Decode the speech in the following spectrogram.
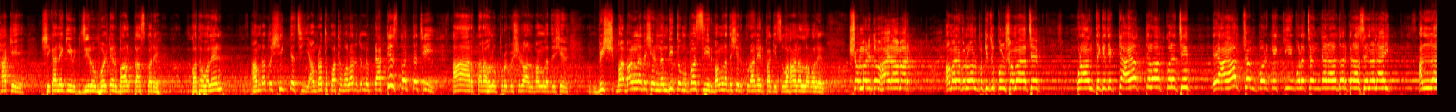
থাকে, সেখানে কি জিরো ভোল্টের বাল্ব কাজ করে? কথা বলেন? আমরা তো শিখতেছি, আমরা তো কথা বলার জন্য প্র্যাকটিস করতেছি। আর তারা হলো প্রফেশনাল বাংলাদেশের বিশ্ব বাংলাদেশের নন্দিত মুফাসির বাংলাদেশের কোরআনের পাখি সুহান আল্লাহ বলেন, সম্মানিত ভাইরা আমার আমার এখন অল্প কিছুক্ষণ সময় আছে। কোরআন থেকে যে একটি আয়াত তেলাওয়াত করেছি, এই আয়াত সম্পর্কে কি বলেছেন জানার দরকার আছে না নাই? আল্লাহ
